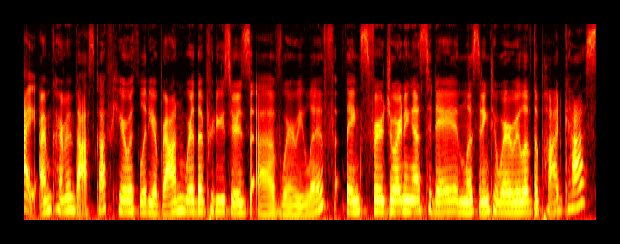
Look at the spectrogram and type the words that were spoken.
Hi, I'm Carmen Baskauf here with Lydia Brown. We're the producers of Where We Live. Thanks for joining us today and listening to Where We Live, the podcast.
